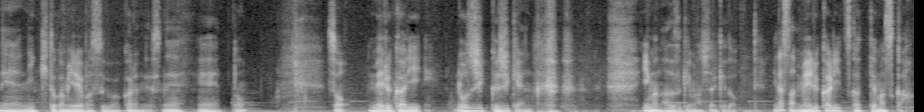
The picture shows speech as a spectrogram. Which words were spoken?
ね日記とか見ればすぐわかるんですね。えー、っとそうメルカリロジック事件。今名付けましたけど。皆さんメルカリ使ってますか？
